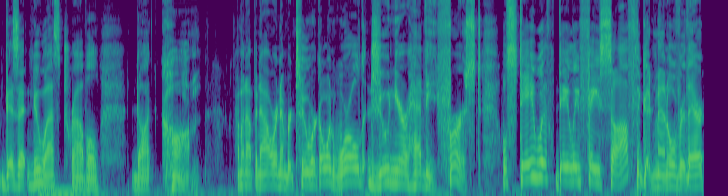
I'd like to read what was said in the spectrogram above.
visit New West com. Coming up in hour number two, we're going World Junior Heavy. First, we'll stay with Daily Face Off, the good men over there,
